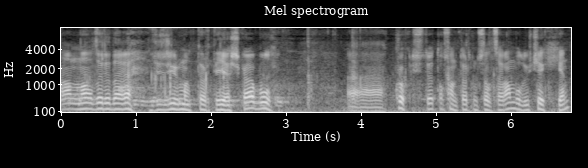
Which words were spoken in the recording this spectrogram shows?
анан мына жерде дагы жүз жыйырма төрт ешка бул көк түстө токсон төртүнчү жылы чыгарган бул үч эки экен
